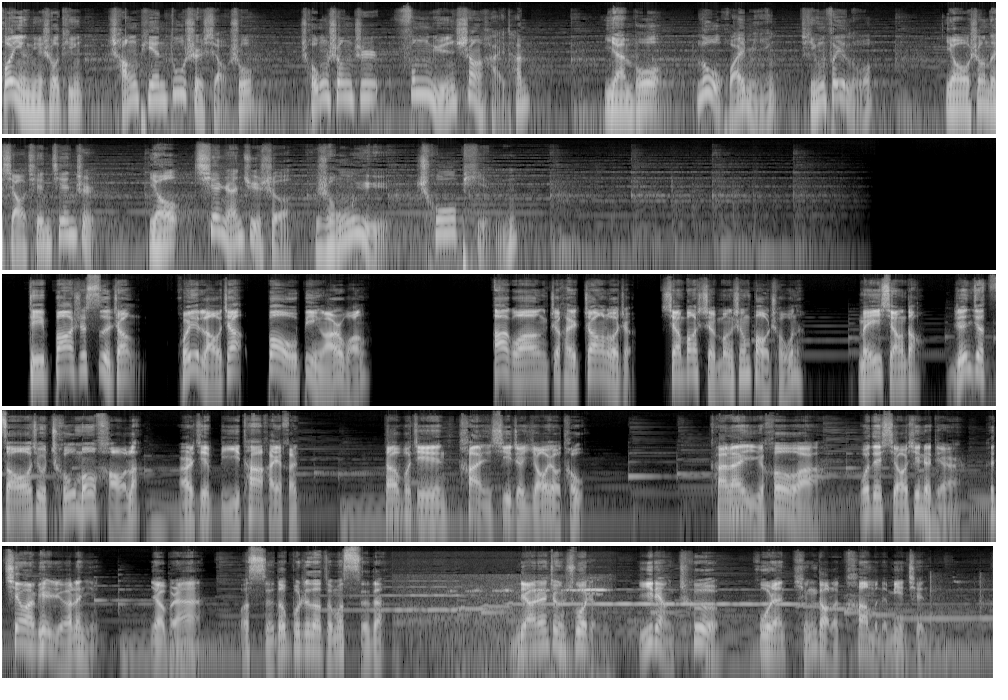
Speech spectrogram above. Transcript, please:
欢迎您收听长篇都市小说《重生之风云上海滩》，演播：陆怀明、停飞罗，有声的小千监制，由千然剧社荣誉出品。第八十四章：回老家暴病而亡。阿广这还张罗着想帮沈梦生报仇呢，没想到。人家早就筹谋好了，而且比他还狠。他不仅叹息着摇摇头，看来以后啊，我得小心着点可千万别惹了你，要不然我死都不知道怎么死的。两人正说着，一辆车忽然停到了他们的面前，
